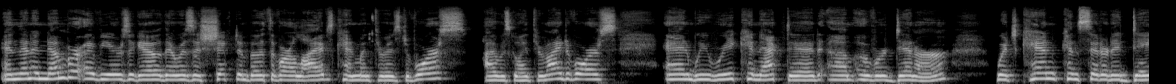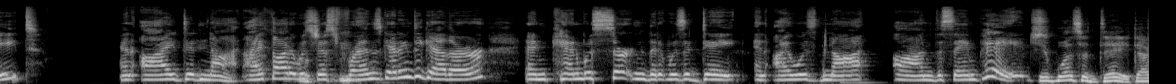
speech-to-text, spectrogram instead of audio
And then a number of years ago, there was a shift in both of our lives. Ken went through his divorce. I was going through my divorce and we reconnected um, over dinner, which Ken considered a date. And I did not. I thought it was just friends getting together And Ken was certain that it was a date, and I was not on the same page. It was a date. I,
